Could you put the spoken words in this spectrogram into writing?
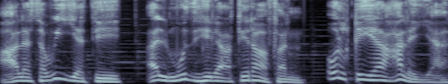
على سوية المذهل اعترافا. ألقي علي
